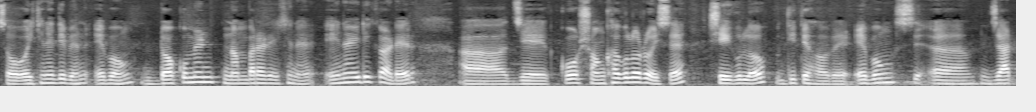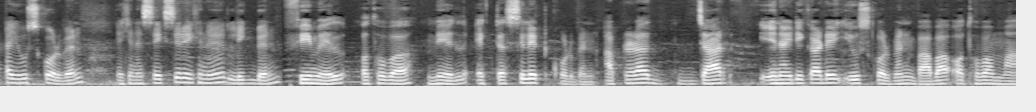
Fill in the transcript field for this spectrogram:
সো ওইখানে দিবেন এবং ডকুমেন্ট নাম্বারের এখানে এনআইডি কার্ডের যে কো সংখ্যাগুলো রয়েছে, সেইগুলো দিতে হবে এবং যারটা ইউজ করবেন, এখানে সেক্সের এখানে লিখবেন ফিমেল অথবা মেল একটা সিলেক্ট করবেন। আপনারা যার এনআইডি কার্ডে ইউজ করবেন, বাবা অথবা মা,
